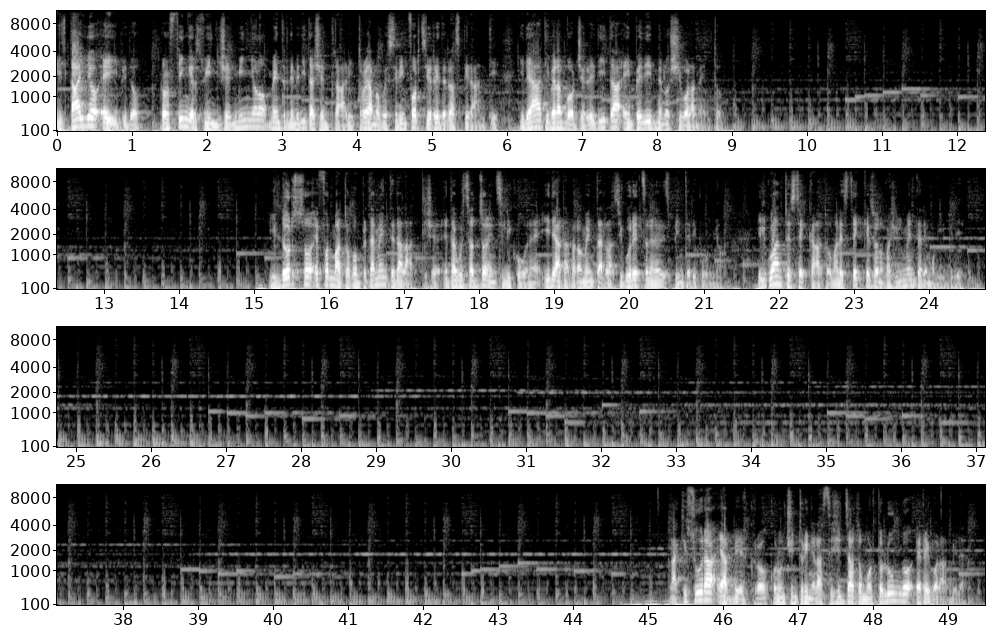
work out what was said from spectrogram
Il taglio è ibrido, roll finger su indice e mignolo, mentre nelle dita centrali troviamo questi rinforzi in rete traspiranti, ideati per avvolgere le dita e impedirne lo scivolamento. Il dorso è formato completamente da lattice e da questa zona in silicone ideata per aumentare la sicurezza nelle respinte di pugno. Il guanto è steccato ma le stecche sono facilmente removibili. La chiusura è a velcro con un cinturino elasticizzato molto lungo e regolabile.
